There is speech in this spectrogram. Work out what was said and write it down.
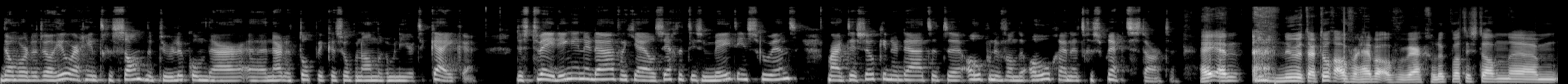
dan wordt het wel heel erg interessant natuurlijk om daar uh, naar de topic eens op een andere manier te kijken. Dus twee dingen inderdaad, wat jij al zegt, het is een meetinstrument, maar het is ook inderdaad het uh, openen van de ogen en het gesprek te starten. Hey, en nu we het daar toch over hebben, over werkgeluk, wat is dan, um,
